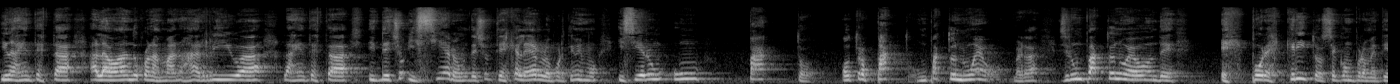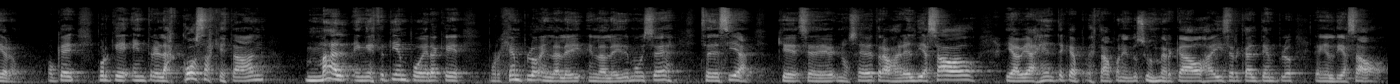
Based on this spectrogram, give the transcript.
y la gente está alabando con las manos arriba, la gente está, y de hecho hicieron, de hecho tienes que leerlo por ti mismo, hicieron un pacto, otro pacto, un pacto nuevo, ¿verdad? Es decir, un pacto nuevo donde por escrito se comprometieron, ¿ok? Porque entre las cosas que estaban mal en este tiempo era que, por ejemplo, en la ley, en la ley de Moisés se decía que no se debe trabajar el día sábado y había gente que estaba poniendo sus mercados ahí cerca del templo en el día sábado.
